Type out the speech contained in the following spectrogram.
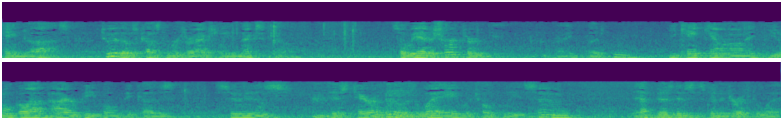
came to us. Two of those customers are actually in Mexico. So we had a short-term gain, right? But you can't count on it. You don't go out and hire people because as soon as this tariff goes away, which hopefully is soon, that business is going to drift away.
